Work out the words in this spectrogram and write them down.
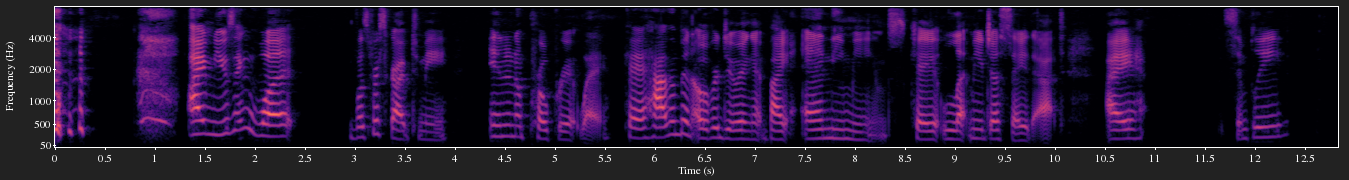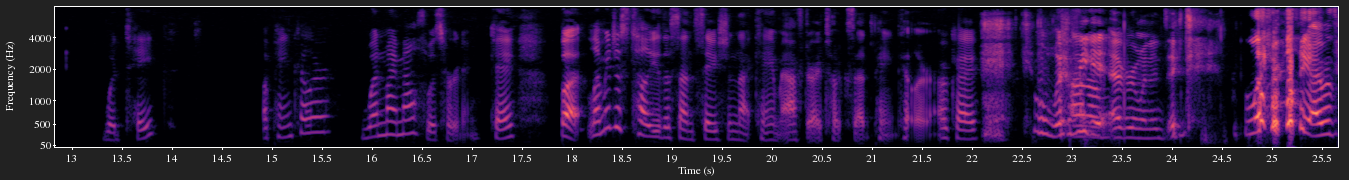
I'm using what was prescribed to me in an appropriate way. Okay, I haven't been overdoing it by any means. Okay, let me just say that. I simply would take a painkiller when my mouth was hurting. Okay, but let me just tell you the sensation that came after I took said painkiller. Okay, what if we get Um, everyone addicted? literally, I was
